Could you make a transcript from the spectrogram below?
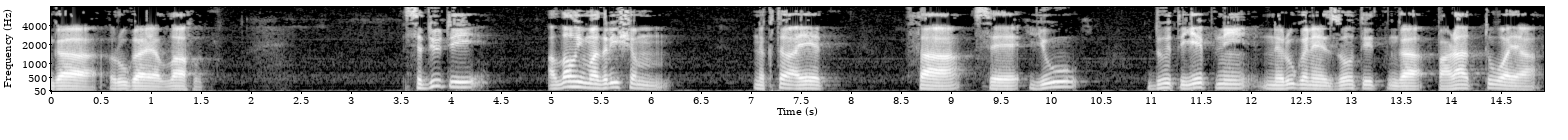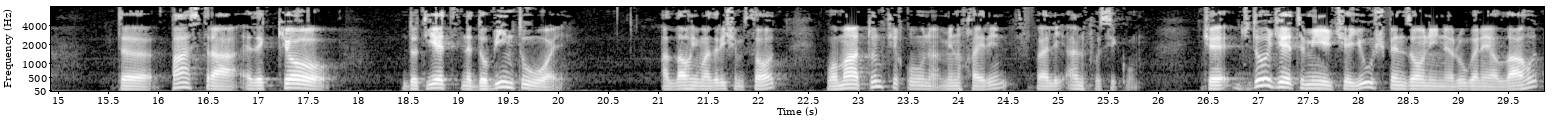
nga rruga e Allahut. Së dyti, Allahu i Madhërishëm në këtë ajet tha se ju duhet të jepni në rrugën e Zotit nga paratë tuaja të pastra edhe kjo do të jetë në dobinë tuaj. Allahu i Madhërishëm thotë: "Wa ma tunfiquna min khairin fali anfusikum." Që çdo gjë të mirë që ju shpenzoni në rrugën e Allahut,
